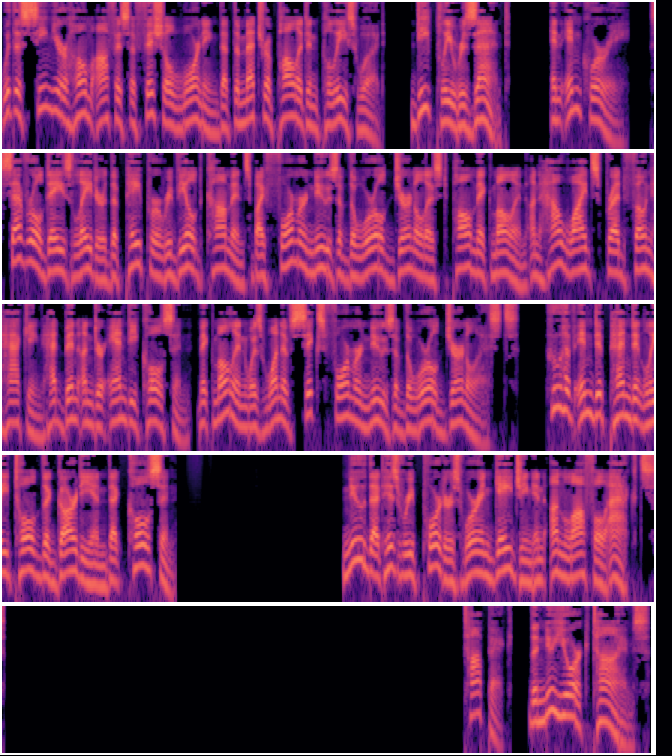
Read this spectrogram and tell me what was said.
with a senior Home Office official warning that the Metropolitan Police would «deeply resent» an inquiry. Several days later the paper revealed comments by former News of the World journalist Paul McMullen on how widespread phone hacking had been under Andy Coulson. McMullen was one of six former News of the World journalists, who have independently told The Guardian that Coulson, knew that his reporters were engaging in unlawful acts. The New York Times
